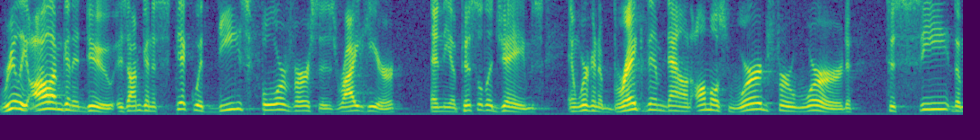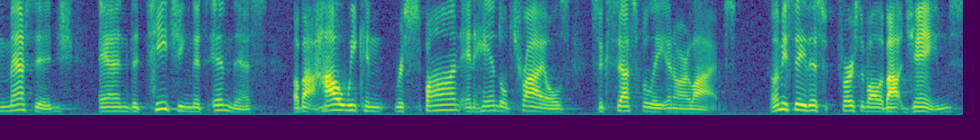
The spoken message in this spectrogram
really, all I'm going to do is I'm going to stick with these four verses right here and the Epistle to James, and we're going to break them down almost word for word to see the message and the teaching that's in this about how we can respond and handle trials successfully in our lives. Let me say this first of all about James.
